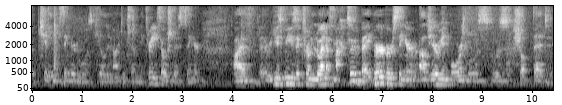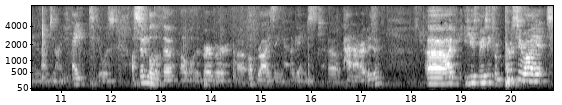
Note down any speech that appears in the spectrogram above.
the Chilean singer who was killed in 1973, socialist singer. I've uh, used music from Lounès Matoub, a Berber singer, Algerian born, who was, who was shot dead in 1998. He was a symbol of the, of, the Berber uh, uprising against uh, Pan Arabism. Uh, I've used music from Pussy Riot,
